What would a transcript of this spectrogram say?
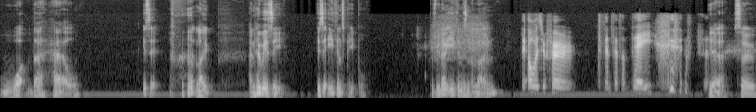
What the hell is it? like, and who is he? Is it Ethan's people? Because we know Ethan isn't alone. They always refer to themselves as they. So- Yeah, so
